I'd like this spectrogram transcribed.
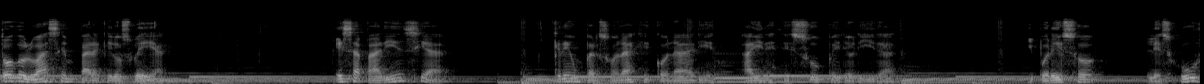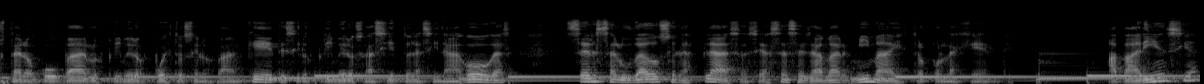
Todo lo hacen para que los vean. Esa apariencia crea un personaje con aires, de superioridad y por eso les gustan ocupar los primeros puestos en los banquetes y los primeros asientos en las sinagogas, ser saludados en las plazas y hacerse llamar mi maestro por la gente. Apariencia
